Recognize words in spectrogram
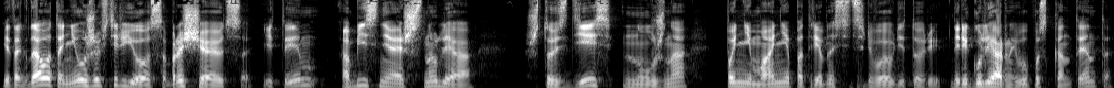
И тогда вот они уже всерьез обращаются, и ты им объясняешь с нуля, что здесь нужно понимание потребностей целевой аудитории, регулярный выпуск контента,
